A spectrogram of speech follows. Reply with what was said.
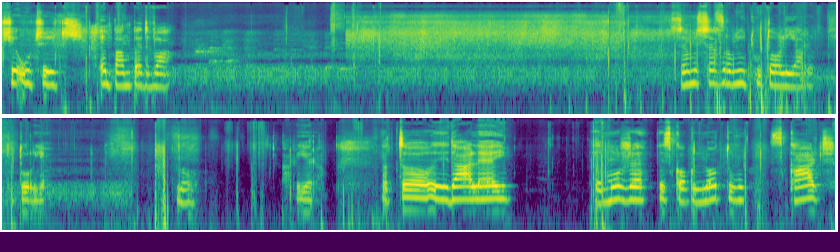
się uczyć MPMP 2. Sam sobie zrobił tutorial. Tutorial. No. Kariera. No to y, dalej. Y, Może wyskok lotu, skacz.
